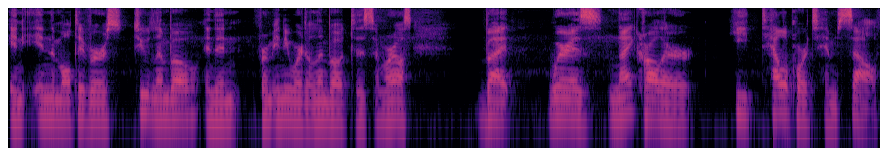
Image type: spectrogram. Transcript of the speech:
in in the multiverse to limbo and then from anywhere to limbo to somewhere else. But whereas Nightcrawler he teleports himself.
